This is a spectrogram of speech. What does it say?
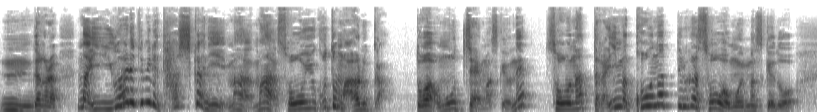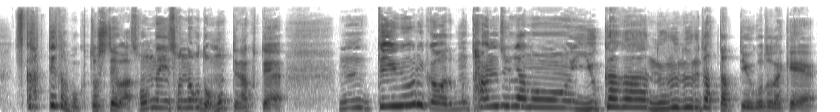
うん、だから、まあ言われてみれば確かに、まあまあそういうこともあるか、とは思っちゃいますけどね。そうなったから、今こうなってるからそうは思いますけど、使ってた僕としてはそんなにそんなこと思ってなくて、んっていうよりかは、もう単純にあの、床がぬるぬるだったっていうことだけ、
